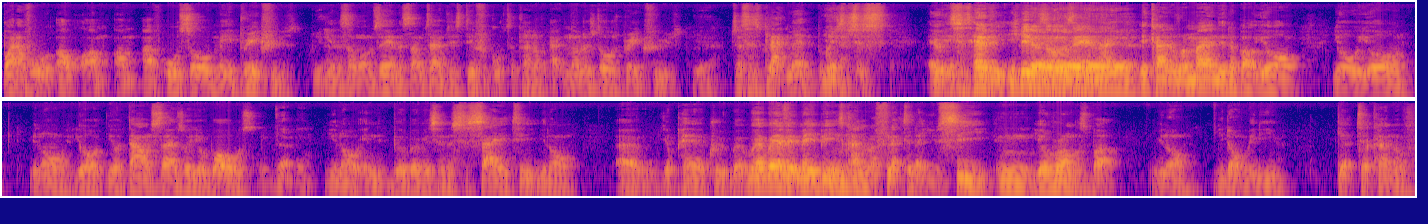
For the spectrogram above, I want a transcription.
But I've I'm, I'm, I've also made breakthroughs. Yeah. You understand what I'm saying? And sometimes it's difficult to kind of acknowledge those breakthroughs, yeah, just as black men, because it's just it's just heavy. You know what I'm saying? like you're kind of reminded about your your your you know your your downsides or your woes. exactly. You know, in whether it's in the society, you know. Um, your peer group, where- wherever it may be, it's Mm. kind of reflected that you see Mm. your wrongs, but you know you don't really get to kind of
